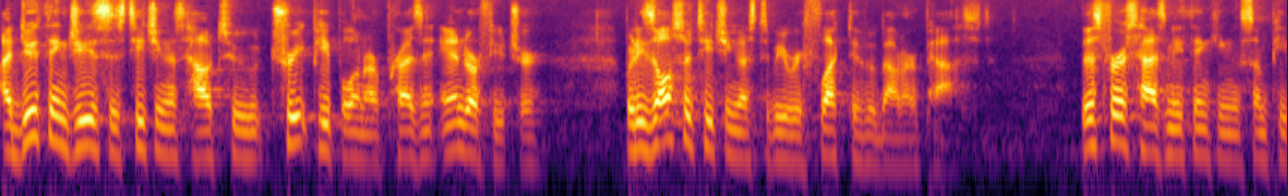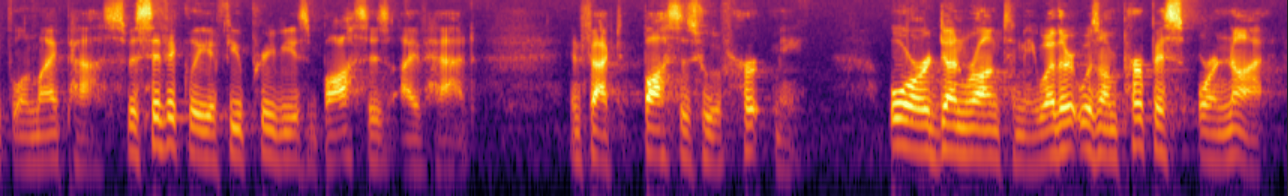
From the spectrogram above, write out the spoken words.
I do think Jesus is teaching us how to treat people in our present and our future, but He's also teaching us to be reflective about our past. This verse has me thinking of some people in my past, specifically a few previous bosses I've had. In fact, bosses who have hurt me or done wrong to me, whether it was on purpose or not.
